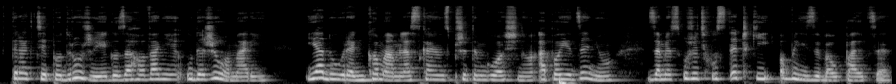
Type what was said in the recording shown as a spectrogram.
W trakcie podróży jego zachowanie uderzyło Marii. Jadł rękoma, mlaskając przy tym głośno, a po jedzeniu, zamiast użyć chusteczki, oblizywał palce.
